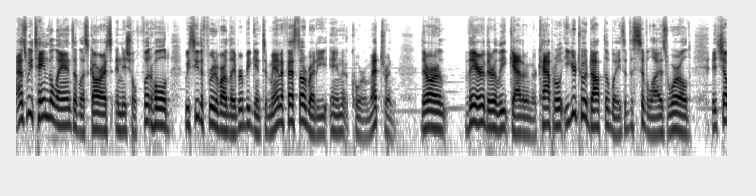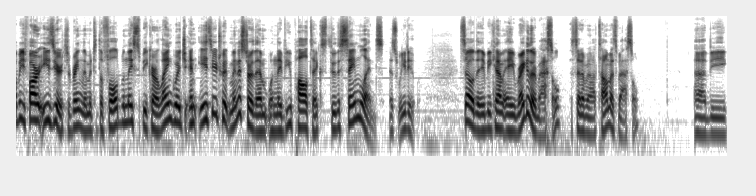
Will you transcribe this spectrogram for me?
As we tame the lands of Lascaris' initial foothold, we see the fruit of our labor begin to manifest already in Kurumetron. There are there, their elite gather in their capital, eager to adopt the ways of the civilized world. It shall be far easier to bring them into the fold when they speak our language, and easier to administer them when they view politics through the same lens as we do. So they become a regular vassal instead of an autonomous vassal. Uh, the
